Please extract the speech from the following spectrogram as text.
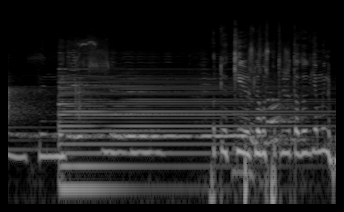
Να μου θυμίξει Ότι ο κύριος λόγος που τρίζω τα δόντια μου είναι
